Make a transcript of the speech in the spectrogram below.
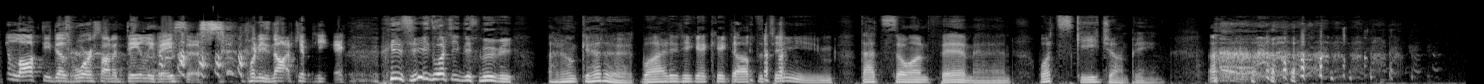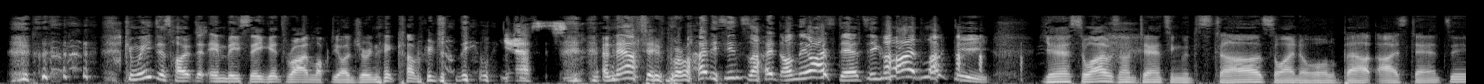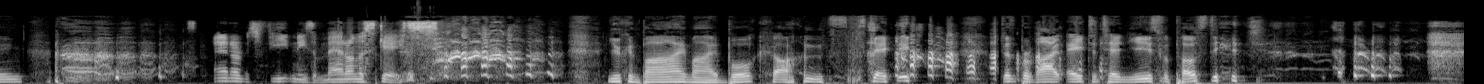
Lochte does worse on a daily basis when he's not competing. He's, he's watching this movie. I don't get it. Why did he get kicked off the team? That's so unfair, man. What's ski jumping? Can we just hope that NBC gets Ryan Lochte on during their coverage of the Olympics? Yes. And now to provide his insight on the ice dancing, Ryan Lochte. Yeah, so I was on Dancing with the Stars, so I know all about ice dancing. Man on his feet and he's a man on the skates. You can buy my book on skating. Just provide eight to ten years for postage.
